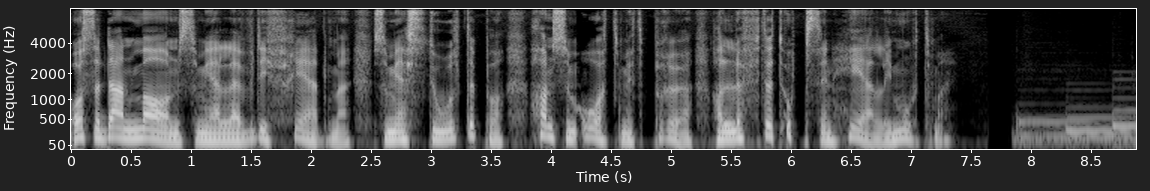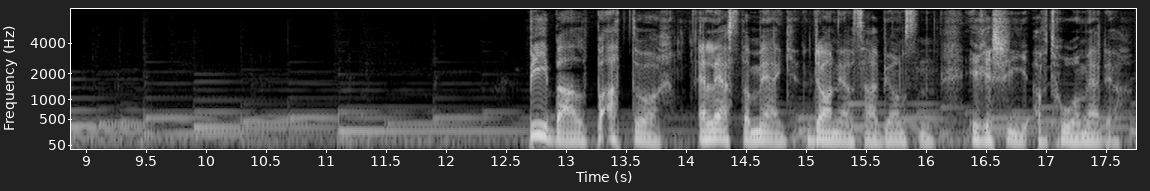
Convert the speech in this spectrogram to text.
Også den mannen som jeg levde i fred med, som jeg stolte på, han som åt mitt brød, har løftet opp sin hæl imot meg. Bibel på ett år er lest av meg, Daniel Sæbjørnsen, i regi av Tro og Medier.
